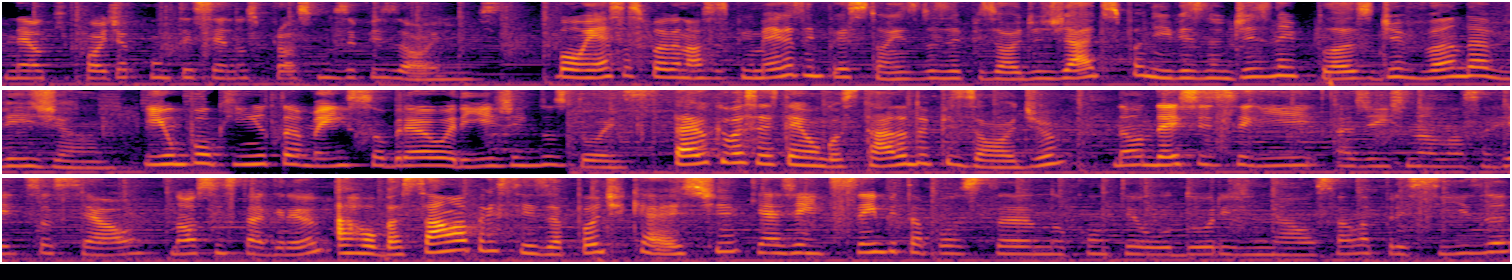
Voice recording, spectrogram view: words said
né, o que pode acontecer nos próximos episódios. Bom, e essas foram nossas primeiras impressões dos episódios já disponíveis no Disney Plus de WandaVision. E um pouquinho também sobre a origem dos dois. Espero que vocês tenham gostado do episódio. Não deixe de seguir a gente na nossa rede social, nosso Instagram, Arroba Sala Precisa Podcast. que a gente sempre tá postando conteúdo original Sala Precisa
